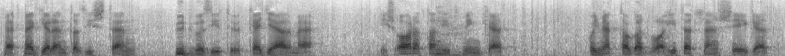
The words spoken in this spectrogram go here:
Mert megjelent az Isten üdvözítő kegyelme, és arra tanít minket, hogy megtagadva a hitetlenséget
